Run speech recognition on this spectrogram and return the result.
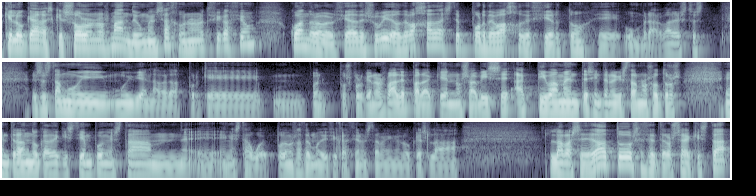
que lo que haga es que solo nos mande un mensaje o una notificación cuando la velocidad de subida o de bajada esté por debajo de cierto eh, umbral, ¿vale? Esto es, está muy, muy bien, la verdad, porque, mm, bueno, pues porque nos vale para que nos avise activamente sin tener que estar nosotros entrando cada X tiempo en esta, mm, eh, en esta web. Podemos hacer modificaciones también en lo que es la la base de datos, etcétera. O sea que está,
